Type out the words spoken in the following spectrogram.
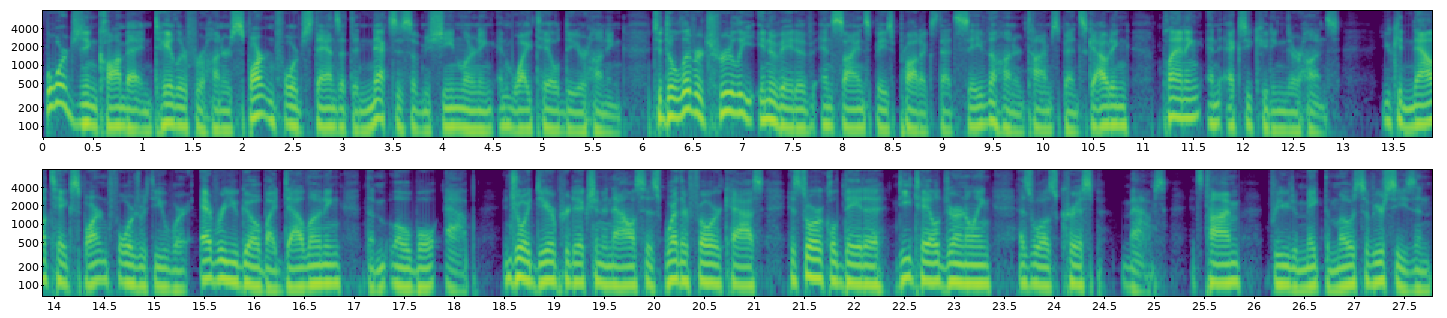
Forged in combat and tailored for hunters, Spartan Forge stands at the nexus of machine learning and whitetail deer hunting to deliver truly innovative and science based products that save the hunter time spent scouting, planning, and executing their hunts. You can now take Spartan Forge with you wherever you go by downloading the mobile app. Enjoy deer prediction analysis, weather forecasts, historical data, detailed journaling, as well as crisp maps. It's time for you to make the most of your season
